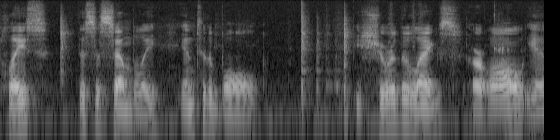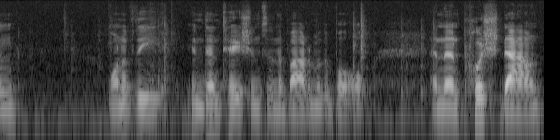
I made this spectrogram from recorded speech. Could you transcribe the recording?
Place this assembly into the bowl. Be sure the legs are all in one of the indentations in the bottom of the bowl and then push down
